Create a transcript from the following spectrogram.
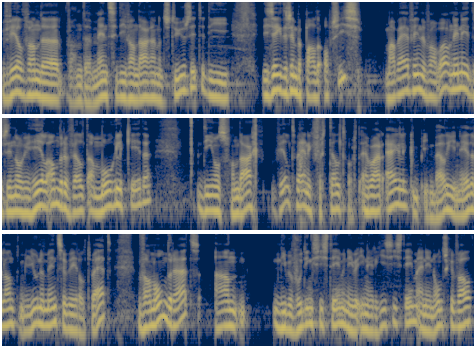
veel van de, van de mensen die vandaag aan het stuur zitten, die, die zeggen er zijn bepaalde opties. Maar wij vinden van, wauw, nee, nee, er is nog een heel ander veld aan mogelijkheden die ons vandaag veel te weinig verteld wordt. En waar eigenlijk in België, Nederland, miljoenen mensen wereldwijd van onderuit aan nieuwe voedingssystemen, nieuwe energiesystemen en in ons geval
